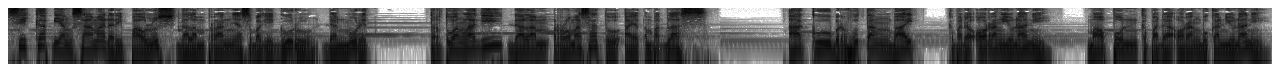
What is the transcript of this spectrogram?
Sikap yang sama dari Paulus dalam perannya sebagai guru dan murid tertuang lagi dalam Roma 1 ayat 14. Aku berhutang baik kepada orang Yunani maupun kepada orang bukan Yunani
